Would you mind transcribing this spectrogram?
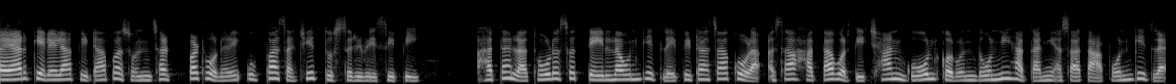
तयार केलेल्या पिठापासून झटपट होणारी उपवासाची दुसरी रेसिपी. हाताला थोडंसं तेल लावून घेतले. पिठाचा गोळा असा हातावरती छान गोल करून दोन्ही हातांनी असा तापवून घेतलाय.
